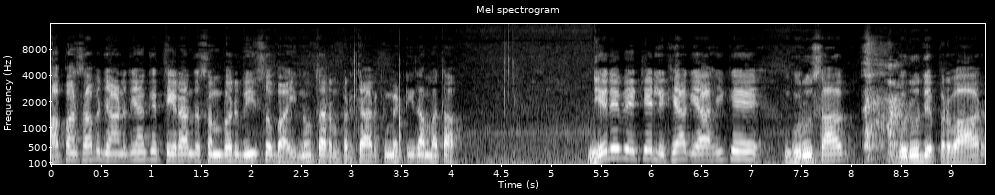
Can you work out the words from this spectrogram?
ਆਪਾਂ ਸਭ ਜਾਣਦੇ ਹਾਂ ਕਿ 13 ਦਸੰਬਰ 2022 ਨੂੰ ਧਰਮ ਪ੍ਰਚਾਰ ਕਮੇਟੀ ਦਾ ਮਤਾ, ਜਿਹਦੇ ਵਿੱਚ ਇਹ ਲਿਖਿਆ ਗਿਆ ਸੀ ਕਿ ਗੁਰੂ ਸਾਹਿਬ, ਗੁਰੂ ਦੇ ਪਰਿਵਾਰ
